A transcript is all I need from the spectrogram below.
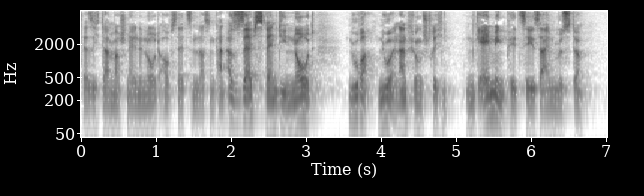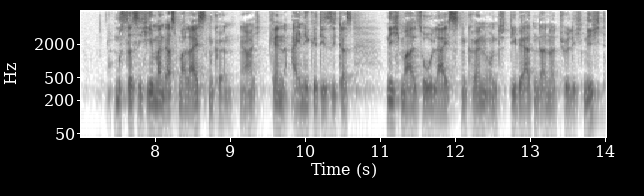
der sich dann mal schnell eine Note aufsetzen lassen kann. Also selbst wenn die Note nur, nur in Anführungsstrichen ein Gaming-PC sein müsste, muss das sich jemand erstmal leisten können. Ja, ich kenne einige, die sich das nicht mal so leisten können und die werden dann natürlich nicht,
